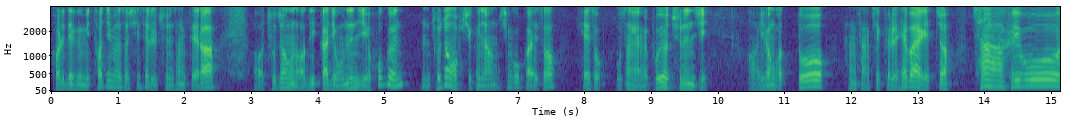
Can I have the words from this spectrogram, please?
거래대금이 터지면서 시세를 준 상태라 어, 조정은 어디까지 오는지 혹은 음, 조정 없이 그냥 신고가에서 계속 우상향을 보여주는지 어, 이런 것도 항상 체크를 해봐야겠죠. 자, 그리고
